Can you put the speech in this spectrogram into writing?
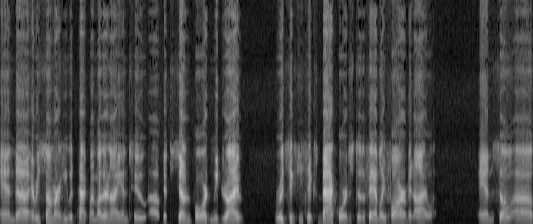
And uh, every summer he would pack my mother and I into uh, 57 Ford, and we'd drive Route 66 backwards to the family farm in Iowa. And so uh,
